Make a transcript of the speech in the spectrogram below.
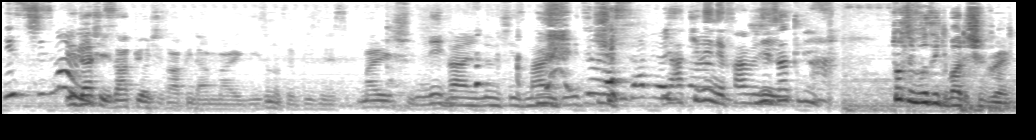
He's she's married. Either she's happy or she's happy that I'm married. It's none of your business. Marriage shit. Leave her alone. She's married with Too kids. much is happy or You are she's killing married. the family. Exactly. Don't even think about the children.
